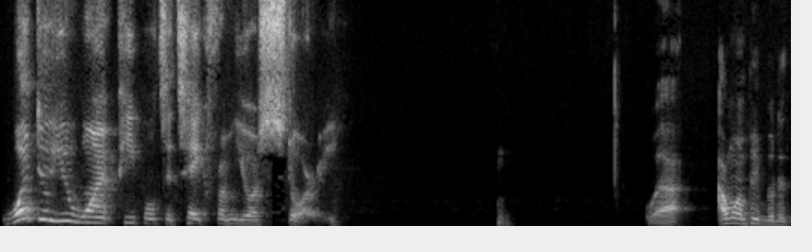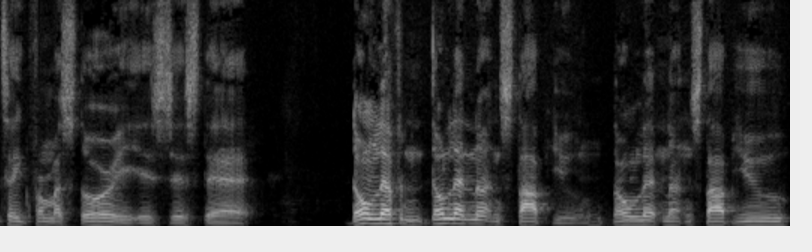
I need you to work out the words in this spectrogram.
what do you want people to take from your story? Hmm. Well, I want people to take from my story is just that don't let don't let nothing stop you. Don't let nothing stop you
